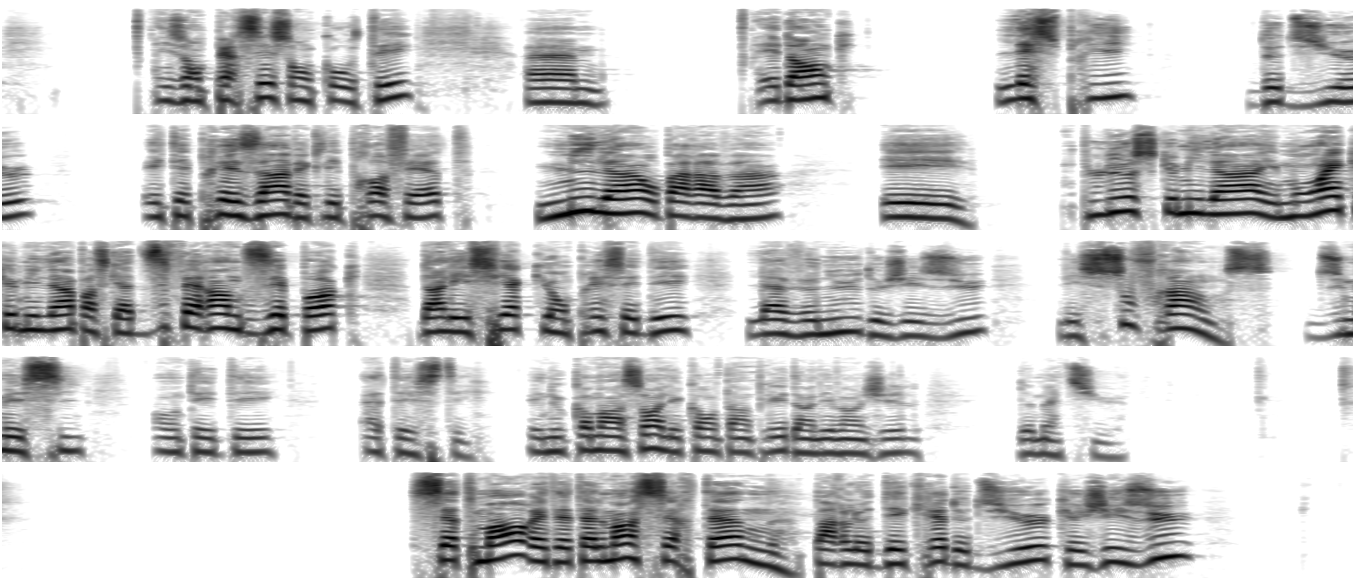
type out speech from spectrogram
Ils ont percé son côté. Euh, et donc, l'Esprit de Dieu était présent avec les prophètes mille ans auparavant et plus que mille ans et moins que mille ans, parce qu'à différentes époques, dans les siècles qui ont précédé la venue de Jésus, les souffrances du Messie ont été attestées. Et nous commençons à les contempler dans l'évangile de Matthieu. Cette mort était tellement certaine par le décret de Dieu que Jésus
